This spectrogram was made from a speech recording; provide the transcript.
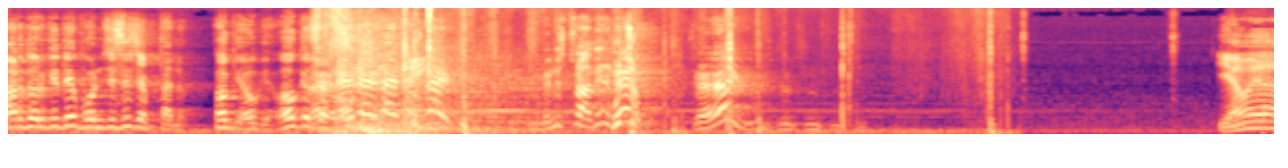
ఆడ దొరికితే ఫోన్ చేసి చెప్తాను. Okay okay okay sir. Minister అదే. ఏమయ్యా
